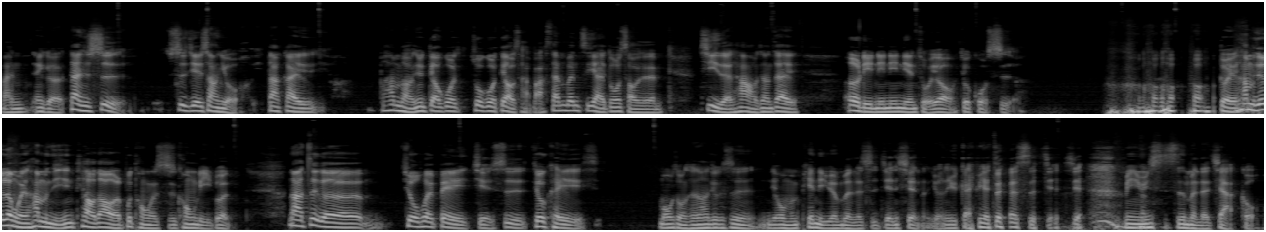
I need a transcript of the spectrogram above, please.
蛮那个。但是世界上有大概，他们好像调过做过调查吧，三分之一还多少人记得他好像在二零零零年左右就过世了。对，他们就认为他们已经跳到了不同的时空理论。那这个就会被解释，就可以某种程度上就是我们偏离原本的时间线了，有人去改变这个时间线，命运石之门的架构，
